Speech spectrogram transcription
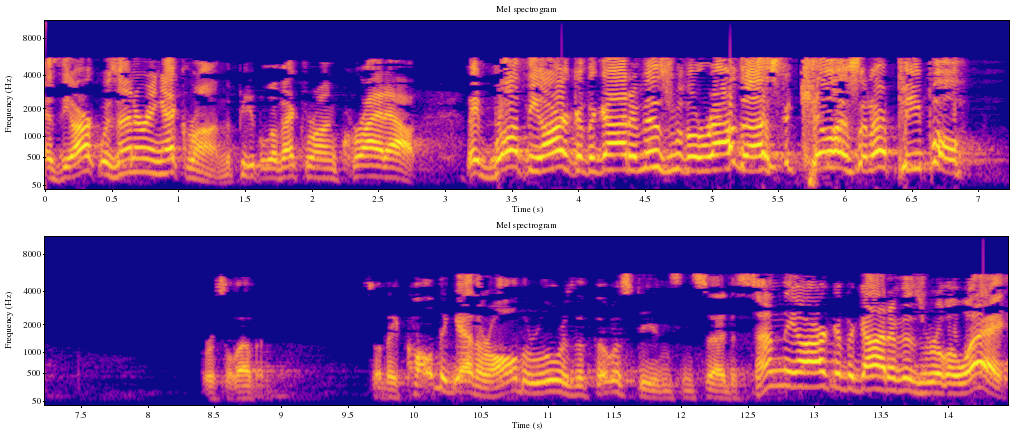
as the ark was entering Ekron, the people of Ekron cried out, they brought the ark of the God of Israel around us to kill us and our people. Verse 11. So they called together all the rulers of the Philistines and said, send the ark of the God of Israel away.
